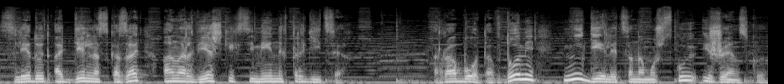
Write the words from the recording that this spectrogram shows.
Следует отдельно сказать о норвежских семейных традициях. Работа в доме не делится на мужскую и женскую.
